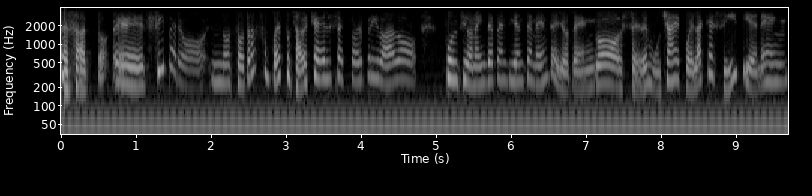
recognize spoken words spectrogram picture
Exacto. Eh, sí, pero nosotros, supuesto, sabes que el sector privado funciona independientemente. Yo tengo, sé de muchas escuelas que sí tienen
